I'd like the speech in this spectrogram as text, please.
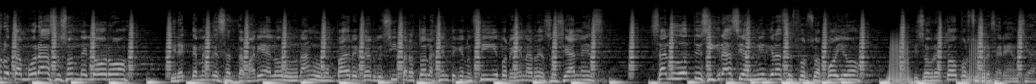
Puro tamborazo, son del oro. Directamente de Santa María del Oro Durango, compadre, que sí, para toda la gente que nos sigue por ahí en las redes sociales. Saludotes y gracias, mil gracias por su apoyo y sobre todo por su preferencia.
